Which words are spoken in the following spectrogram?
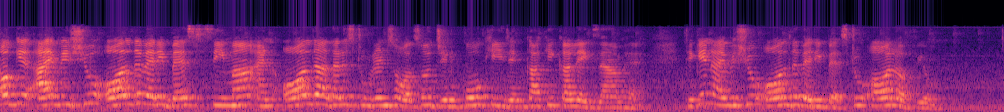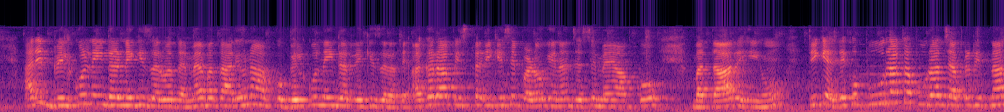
Okay I wish you all the very best Seema and all the other students also जिनको की, जिनका की कल एग्ज़ाम है। ठीक है I wish you all the very best to all of you अरे बिल्कुल नहीं डरने की ज़रूरत है। मैं बता रही हूँ ना आपको, बिल्कुल नहीं डरने की ज़रूरत है। अगर आप इस तरीके से पढ़ोगे ना, जैसे मैं आपको बता रही हूँ, ठीक है? देखो, पूरा का पूरा चैप्टर इतना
